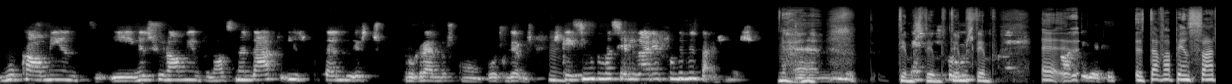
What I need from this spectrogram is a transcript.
localmente e nacionalmente o nosso mandato e executando estes programas com, com os governos. Hum. Esqueci-me de uma série de áreas fundamentais, mas. Um, Temos tempo, temos tempo. Uh, estava a pensar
